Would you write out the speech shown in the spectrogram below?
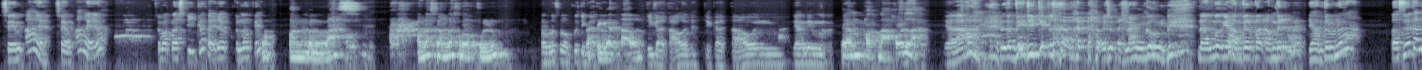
SMA ya? SMA ya? SMA kelas 3 kayaknya kenal kayak 18 18 19 20 18 23 udah tiga tahun 3 tahun ya, 3 tahun yang di ya empat tahun lah ya lebih dikit lah. 4 tahun lah. nanggung. Nanggung ya hampir hampir ya hampir bener lah. Maksudnya kan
